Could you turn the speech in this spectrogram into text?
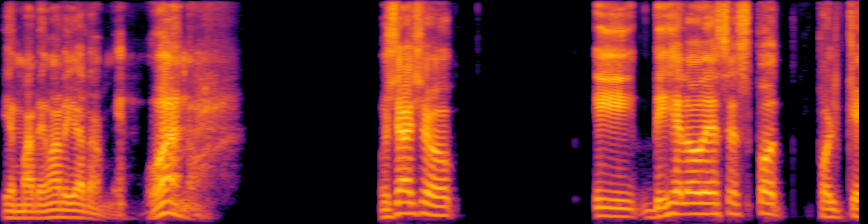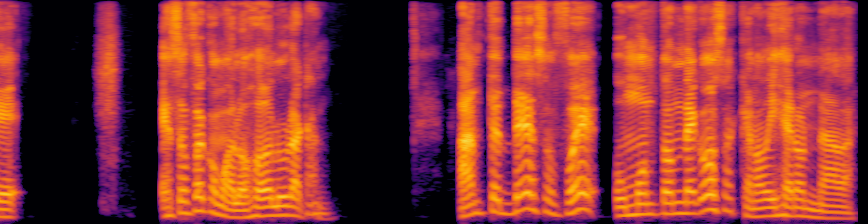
Y en matemática también. Bueno, muchachos, y dije lo de ese spot porque eso fue como el ojo del huracán. Antes de eso fue un montón de cosas que no dijeron nada.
